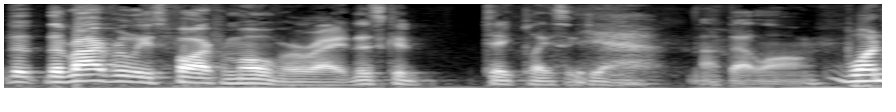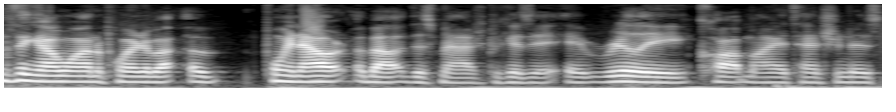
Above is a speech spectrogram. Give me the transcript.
the, the rivalry is far from over, right? This could take place again, not that long. one thing I want to point about uh, point out about this match because it, it really caught my attention is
